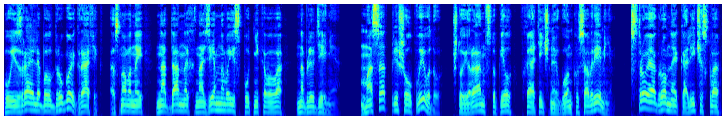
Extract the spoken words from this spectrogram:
У Израиля был другой график, основанный на данных наземного и спутникового наблюдения. Масад пришел к выводу, что Иран вступил в хаотичную гонку со временем, строя огромное количество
